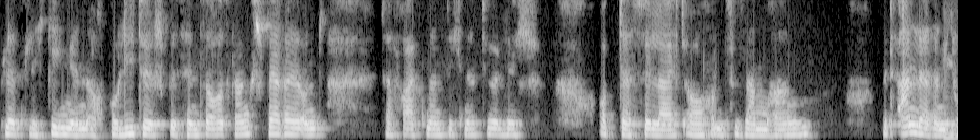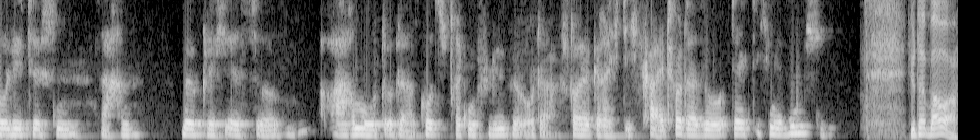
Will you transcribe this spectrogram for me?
plötzlich gingen, auch politisch bis hin zur Ausgangssperre. Und da fragt man sich natürlich, ob das vielleicht auch im Zusammenhang mit anderen mhm. politischen Sachen möglich ist. Äh, Armut oder Kurzstreckenflüge oder Steuergerechtigkeit oder so, hätte ich mir wünschen. Jutta Bauer,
